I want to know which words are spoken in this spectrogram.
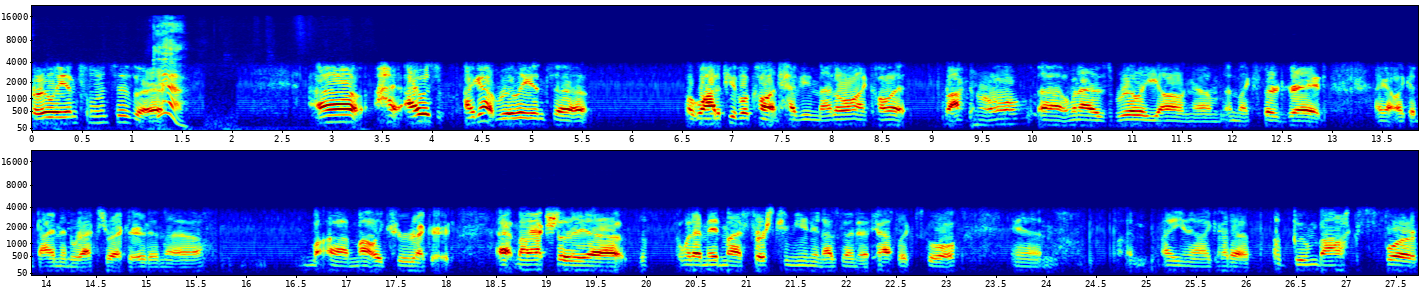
early influences, or Yeah. uh, I, I was I got really into. A lot of people call it heavy metal. I call it rock and roll. Uh, when I was really young, um, in like third grade, I got like a Diamond Rexx record and a Mo- uh, Motley Crue record. At my actually, uh, when I made my first communion, I was going to a Catholic school, and I, you know, I got a a boom box for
